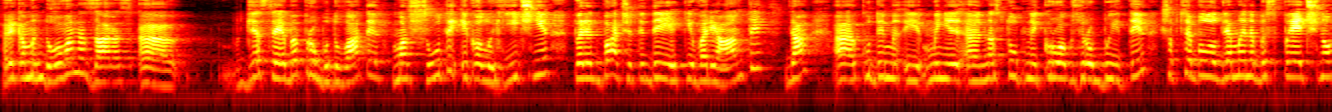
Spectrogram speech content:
рекомендовано зараз. Для себе пробудувати маршрути екологічні, передбачити деякі варіанти, да, куди мені е, наступний крок зробити, щоб це було для мене безпечно.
